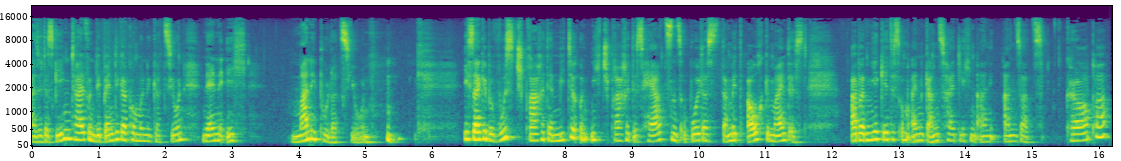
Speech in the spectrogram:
Also das Gegenteil von lebendiger Kommunikation nenne ich Manipulation. Ich sage bewusst Sprache der Mitte und nicht Sprache des Herzens, obwohl das damit auch gemeint ist. Aber mir geht es um einen ganzheitlichen Ansatz. Körper,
